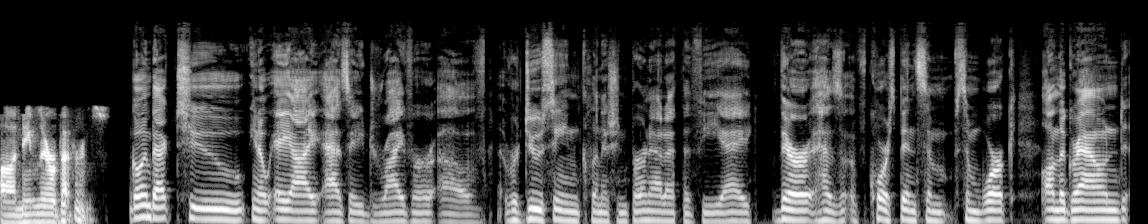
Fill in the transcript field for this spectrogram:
uh, namely our veterans. Going back to you know AI as a driver of reducing clinician burnout at the VA, there has of course been some some work on the ground,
